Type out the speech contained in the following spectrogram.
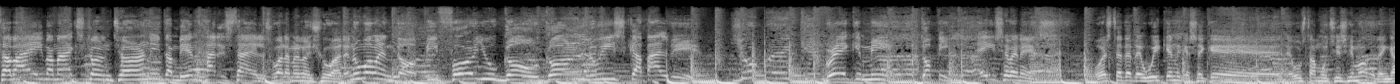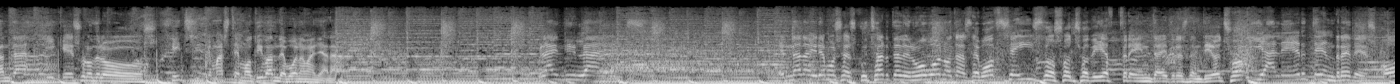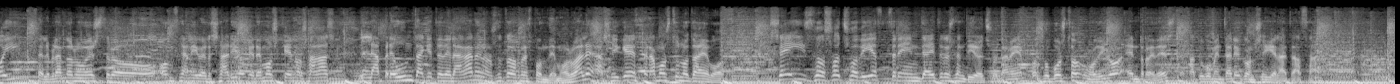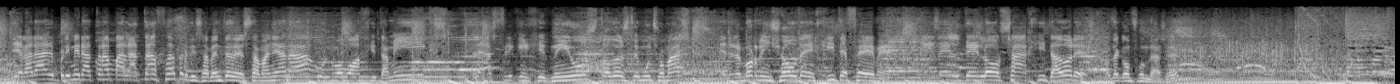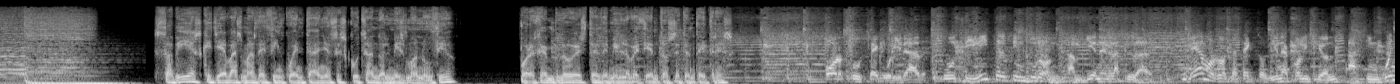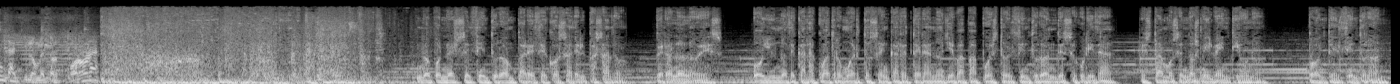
Estaba Ava Max con Turn y también Harry Styles, Watermelon Sugar. En un momento, Before You Go con Luis Capaldi. Breaking Me, Topic, A7S. O este de The Weeknd que sé que te gusta muchísimo, que te encanta y que es uno de los hits que más te motivan de buena mañana. Blinding Lights. Nada iremos a escucharte de nuevo, notas de voz 628 10 33 28 y a leerte en redes. Hoy, celebrando nuestro 11 aniversario, queremos que nos hagas la pregunta que te dé la gana y nosotros respondemos, ¿vale? Así que esperamos tu nota de voz. 628 10 33 28. También, por supuesto, como digo, en redes. Deja tu comentario consigue la taza. Llegará el primer atrapa la taza precisamente de esta mañana, un nuevo Agitamix, las freaking hit news, todo esto y mucho más en el Morning Show de Hit FM, los agitadores. No te confundas, ¿eh? ¿Sabías que llevas más de 50 años escuchando el mismo anuncio? Por ejemplo, este de 1973. Por su seguridad, utilice el cinturón también en la ciudad. Veamos los efectos de una colisión a 50 kilómetros por hora. No ponerse el cinturón parece cosa del pasado, pero no lo es. Hoy uno de cada cuatro muertos en carretera no llevaba puesto el cinturón de seguridad. Estamos en 2021. Ponte el cinturón.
